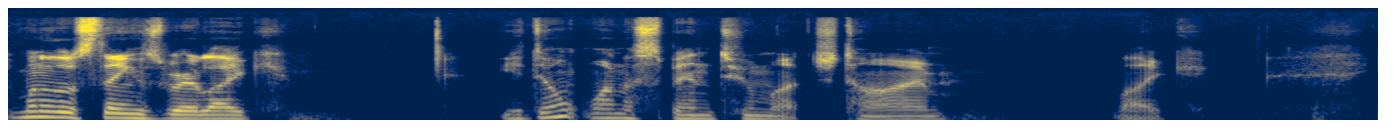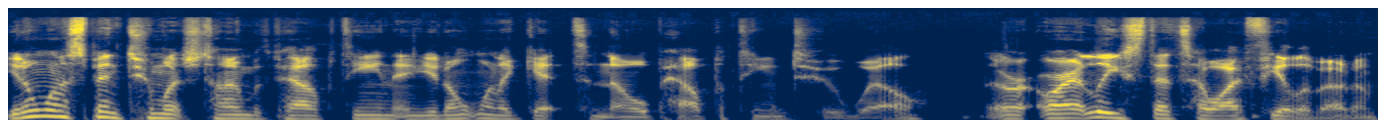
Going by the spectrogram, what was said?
one of those things where like you don't want to spend too much time like you don't want to spend too much time with palpatine and you don't want to get to know palpatine too well or, or at least that's how i feel about him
